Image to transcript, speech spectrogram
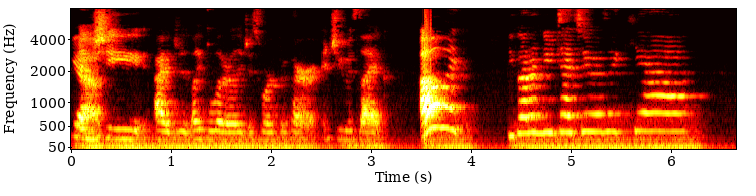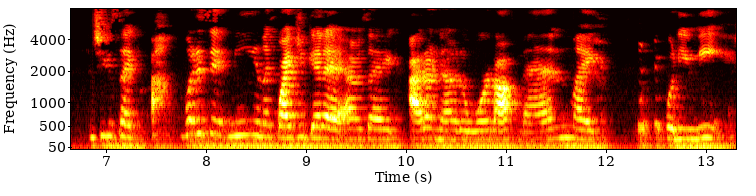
Yeah. And she, I just like literally just worked with her, and she was like, "Oh, like you got a new tattoo?" I was like, "Yeah." And she was like, "Ah, "What does it mean? Like, why'd you get it?" I was like, "I don't know, to ward off men." Like, what do you mean?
